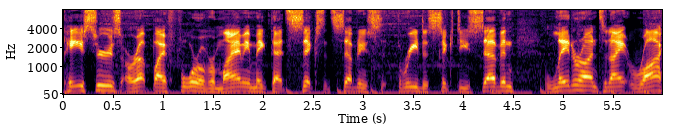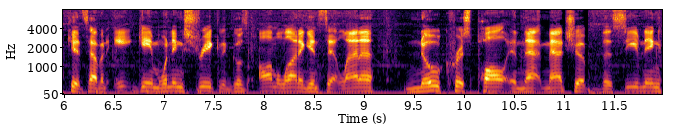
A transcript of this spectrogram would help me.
Pacers are up by four over Miami, make that six at 73 to 67. Later on tonight, Rockets have an eight-game winning streak that goes on the line against Atlanta. No Chris Paul in that matchup this evening.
